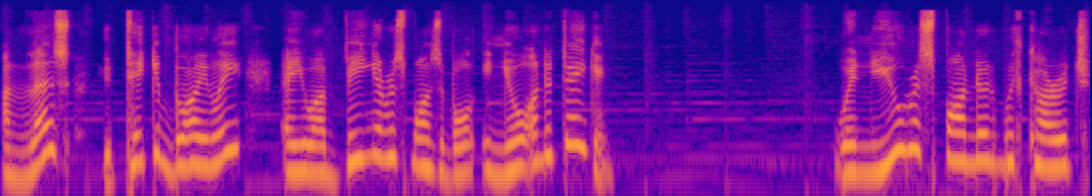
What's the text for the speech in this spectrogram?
Unless you take it blindly and you are being irresponsible in your undertaking. When you responded with courage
